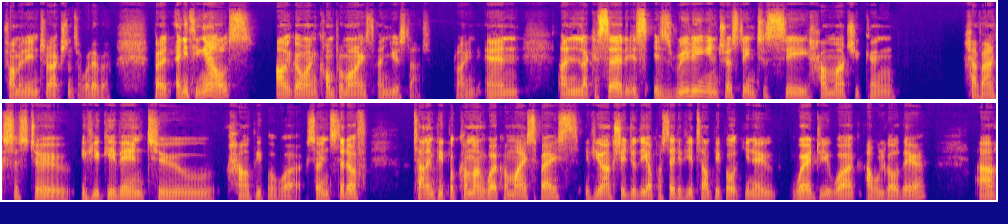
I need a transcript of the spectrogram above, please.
family interactions or whatever. But anything else, I'll go and compromise and use that right? And and like I said, it's is really interesting to see how much you can have access to if you give in to how people work. So instead of telling people come and work on MySpace. If you actually do the opposite, if you tell people, you know, where do you work? I will go there. Uh,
